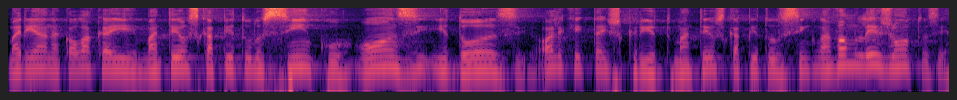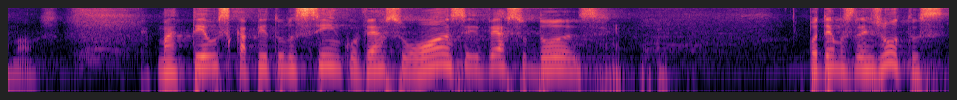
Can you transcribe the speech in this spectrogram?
Mariana, coloca aí Mateus capítulo 5, 11 e 12. Olha o que está escrito, Mateus capítulo 5, nós vamos ler juntos, irmãos. Mateus capítulo 5, verso 11 e verso 12. Podemos ler juntos?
